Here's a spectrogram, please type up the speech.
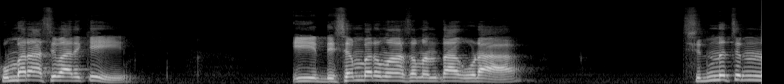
కుంభరాశి వారికి ఈ డిసెంబరు మాసం అంతా కూడా చిన్న చిన్న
